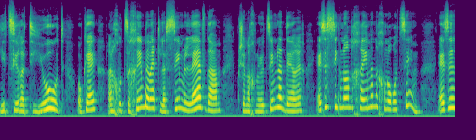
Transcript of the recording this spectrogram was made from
יצירתיות, אוקיי? אנחנו צריכים באמת לשים לב גם, כשאנחנו יוצאים לדרך, איזה סגנון חיים אנחנו רוצים. איזה,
